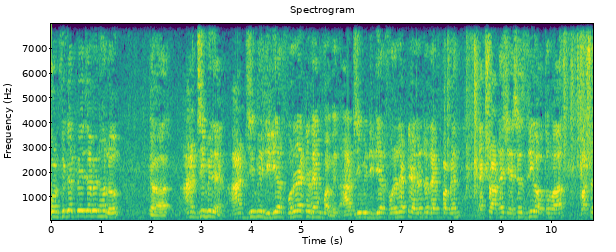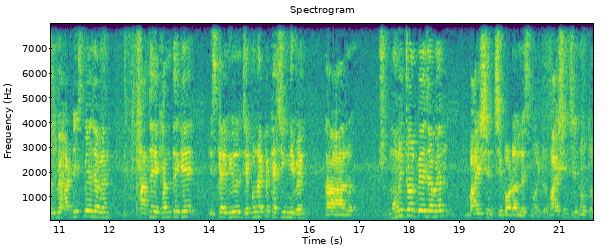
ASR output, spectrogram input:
কনফিগার পেয়ে যাবেন হলো আট জিবি র্যাম আট জিবি ডিডিআর ফোর এর একটা র্যাম পাবেন। আট জিবি ডিডিআর ফোর এর একটা অ্যাডাপ্টার র্যাম পাবেন। একশো আঠাশ এসএসডি অথবা পাঁচশো জিবি হার্ড ডিস্ক পেয়ে যাবেন। সাথে এখান থেকে স্কাইভিউ এর যে কোনো একটা ক্যাচিং নেবেন। আর মনিটর পেয়ে যাবেন বাইশ ইঞ্চি বর্ডারলেস মনিটর বাইশ ইঞ্চি নতুন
